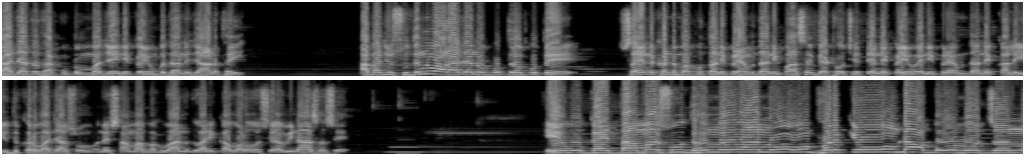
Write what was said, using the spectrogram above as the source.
રાજા તથા કુટુંબમાં જઈને કહ્યું બધાને જાણ થઈ? આ બાજુ સુધનવા રાજાનો પુત્ર પોતે શયનખંડમાં પોતાની પ્રેમદાની પાસે બેઠો છે. તેને કહ્યું, એની પ્રેમદાને કાલે યુદ્ધ કરવા જાશો અને સામા ભગવાન દ્વારિકા વાળો હશે, અવિનાશ હશે. એવું કહેતામાં સુધનવાનું ફરક્યું ડાબો લોચન.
